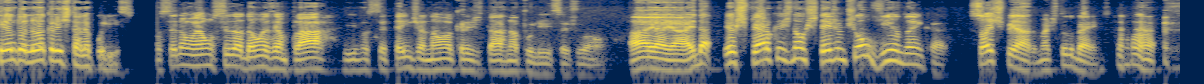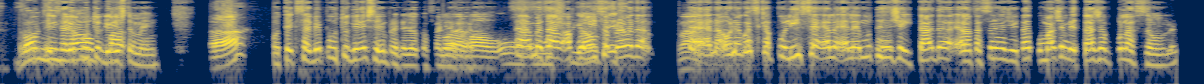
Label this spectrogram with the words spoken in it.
tendo a não acreditar na polícia. Você não é um cidadão exemplar e você tende a não acreditar na polícia, João. Ai, ai, ai. Eu espero que eles não estejam te ouvindo, hein, cara. Só espero, mas tudo bem. Vamos Tem então. português também. Hã? Vou ter que saber português também para entender o que eu falei Pô, agora. Irmão, ah, mas a, a, polícia, o problema da... É, não, o negócio é que a polícia ela, ela é muito rejeitada, ela está sendo rejeitada por mais da metade da população, né?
